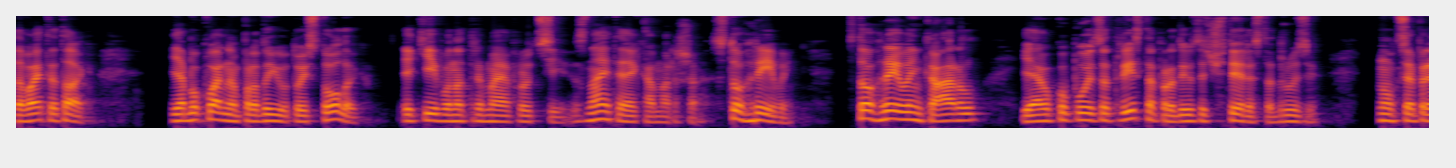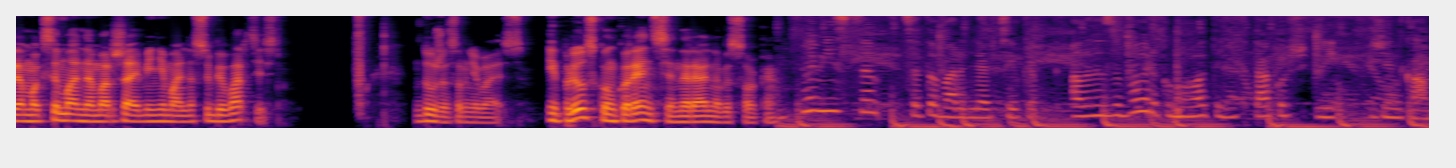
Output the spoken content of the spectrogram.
Давайте так. Я буквально продаю той столик, який вона тримає в руці. Знаєте, яка маржа? 100 гривень. 100 гривень, Карл. Я його купую за 300, продаю за 400, друзі. Ну, це прям максимальна маржа і мінімальна собівартість. Дуже сумніваюся. І плюс конкуренція нереально висока. Друге місце це товари для автівки, але не забув рекламувати їх також і жінкам.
